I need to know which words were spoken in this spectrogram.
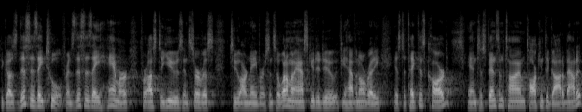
because this is a tool, friends. This is a hammer for us to use in service to our neighbors. And so, what I'm going to ask you to do, if you haven't already, is to take this card and to spend some time talking to God about it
